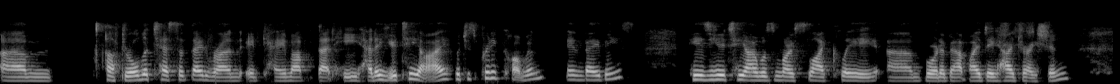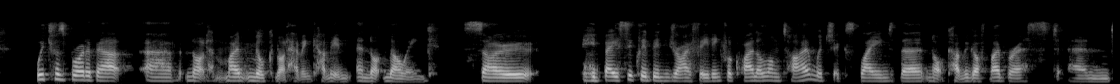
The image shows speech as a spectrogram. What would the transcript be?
um, after all the tests that they'd run, it came up that he had a UTI, which is pretty common in babies. His UTI was most likely um, brought about by dehydration, which was brought about uh, not my milk not having come in and not knowing. So he'd basically been dry feeding for quite a long time, which explained the not coming off my breast and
